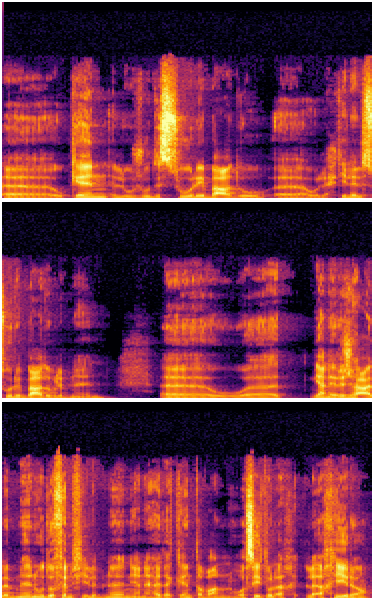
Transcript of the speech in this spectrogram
وكان الوجود السوري بعده آه، أو الاحتلال السوري بعده بلبنان. آه، و يعني رجع على لبنان ودفن في لبنان. يعني هذا كان طبعا وصيته. الأخيرة.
